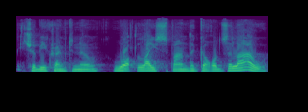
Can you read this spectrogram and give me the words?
it should be a crime to know, what lifespan the gods allow.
